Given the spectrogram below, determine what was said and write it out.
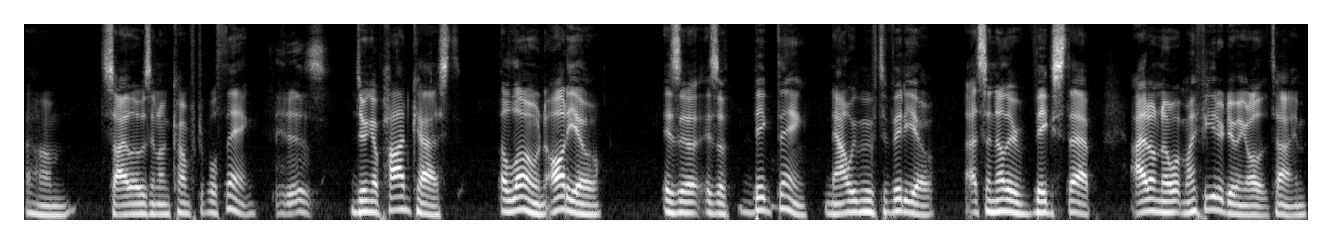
Um, silo is an uncomfortable thing. it is. Doing a podcast alone, audio, is a is a big thing. Now we move to video. That's another big step. I don't know what my feet are doing all the time,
